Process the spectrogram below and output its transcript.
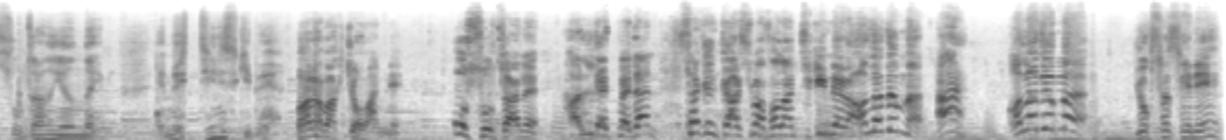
sultanın yanındayım. Emrettiğiniz gibi. Bana bak Giovanni. O sultanı halletmeden sakın karşıma falan çıkayım deme. Anladın mı? Ha? Anladın mı? Yoksa seni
